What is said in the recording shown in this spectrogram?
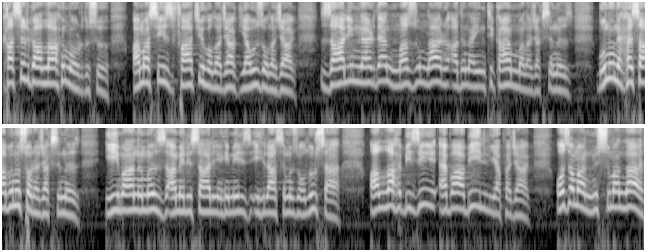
Kasırga Allah'ın ordusu. Ama siz Fatih olacak, Yavuz olacak. Zalimlerden mazlumlar adına intikam alacaksınız. Bunun hesabını soracaksınız. İmanımız, ameli salihimiz, ihlasımız olursa Allah bizi ebabil yapacak. O zaman Müslümanlar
